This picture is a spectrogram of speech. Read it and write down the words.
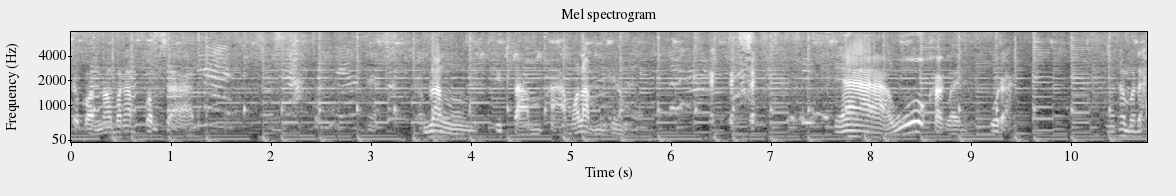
ซะก่อนเนาะมาทำความสะอาดเนี่ยกำลังติดตามหาหมอลำพี่น้องเนี่ยโอ้คักเลยโคตรอะ ธรรมดา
